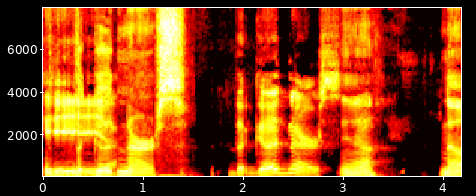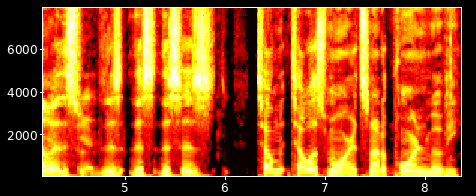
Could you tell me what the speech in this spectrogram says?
The Good Nurse. The Good Nurse. Yeah. No, this, this this this is. Tell me, tell us more. It's not a porn movie.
